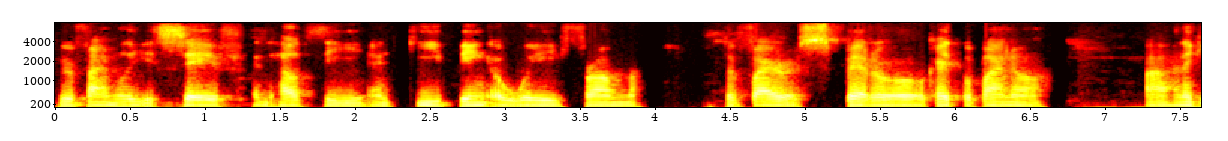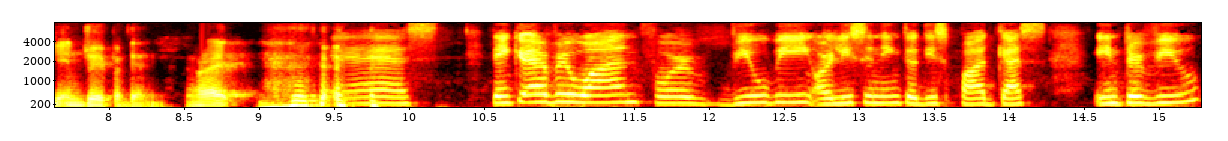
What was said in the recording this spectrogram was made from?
your family is safe and healthy and keeping away from the virus. Pero kahit pa paano, uh, nag-enjoy pa din. Alright? yes. Thank you everyone for viewing or listening to this podcast interview.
